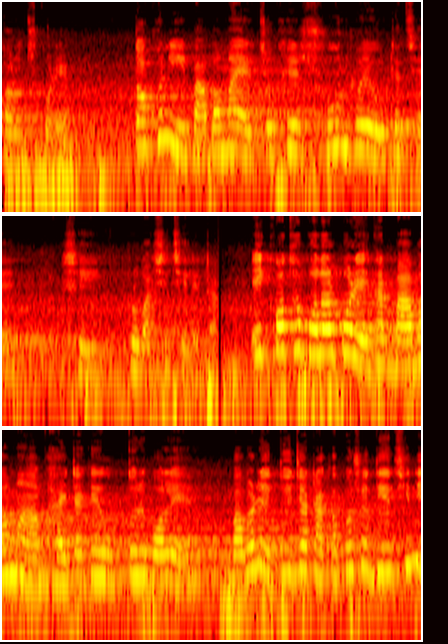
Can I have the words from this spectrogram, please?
খরচ করে, তখনই বাবা মায়ের চোখের শুল হয়ে উঠেছে সেই প্রবাসী ছেলেটা। এই কথা বলার পরে তার বাবা মা ভাইটাকে উত্তরে বলে, বাবারে, তুই যা টাকা পয়সা দিয়েছিলি,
